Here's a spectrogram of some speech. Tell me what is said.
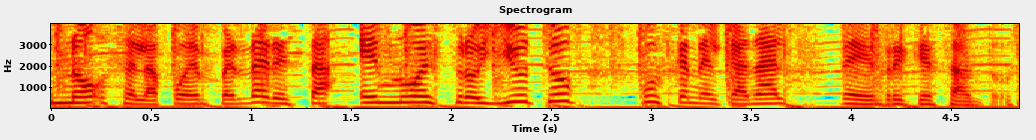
no se la pueden perder. Está en nuestro YouTube. Busquen el canal de Enrique Santos.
